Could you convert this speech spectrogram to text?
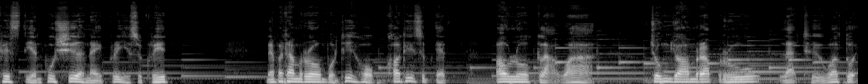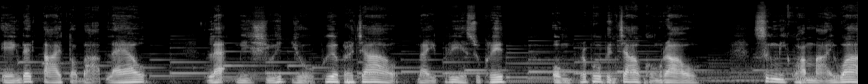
คริสเตียนผู้เชื่อในพระเยซูคริสต์ ในพระธรรมโรมบทที่ 6 ข้อที่ 11 เปาโลกล่าวว่า จงยอมรับรู้และถือว่าตัวเองได้ตายต่อบาปแล้ว และมีชีวิตอยู่เพื่อพระเจ้าในพระเยซูคริสต์องค์พระผู้เป็นเจ้าของเรา ซึ่งมีความหมายว่า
